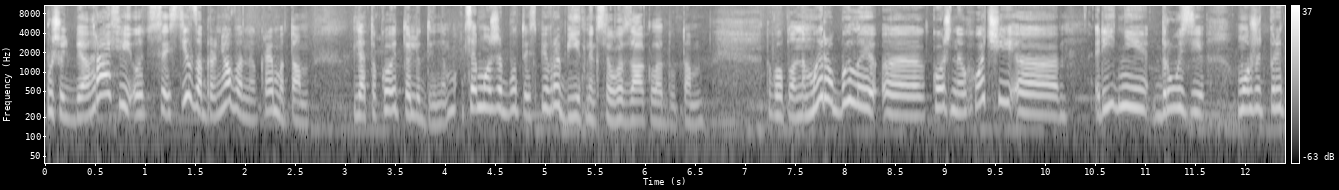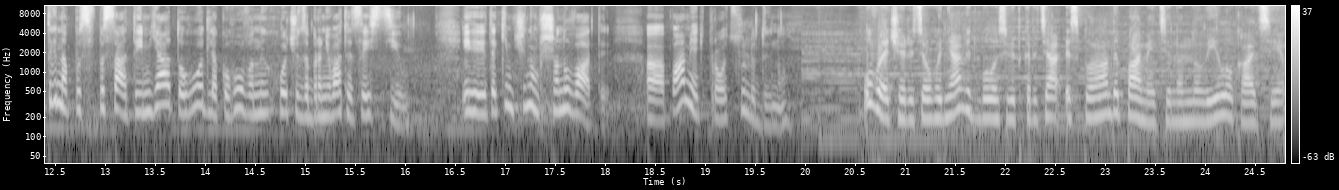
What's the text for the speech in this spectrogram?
пишуть біографії, ось цей стіл заброньований окремо там для такої-то людини. Це може бути співробітник цього закладу. Там такого. Ми робили е, кожен охочий, е, рідні, друзі можуть прийти напис- вписати ім'я того, для кого вони хочуть забронювати цей стіл. І таким чином вшанувати е, пам'ять про цю людину. Увечері цього дня відбулось відкриття еспланади пам'яті на новій локації.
